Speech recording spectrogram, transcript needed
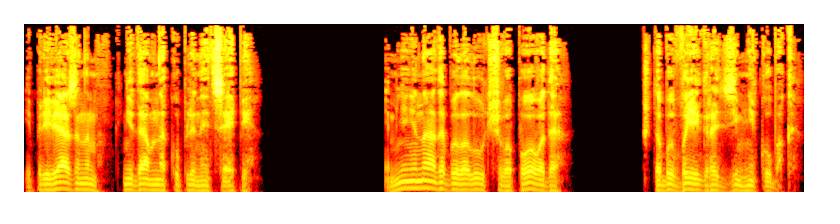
и привязанном к недавно купленной цепи. И мне не надо было лучшего повода, чтобы выиграть зимний кубок.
